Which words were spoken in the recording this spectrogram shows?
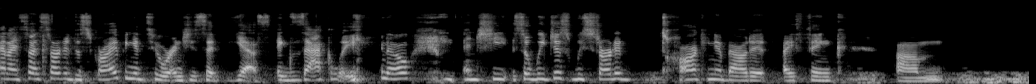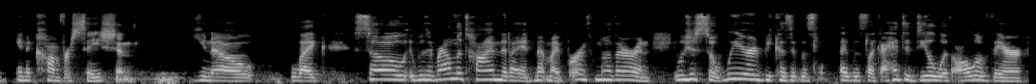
And I, so I started describing it to her and she said, yes, exactly, you know? And she, so we just, we started talking about it, I think, um, in a conversation, you know, like so it was around the time that I had met my birth mother and it was just so weird because it was I was like I had to deal with all of their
